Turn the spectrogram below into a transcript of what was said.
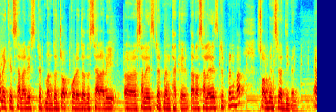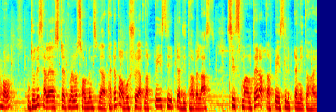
অনেকে স্যালারি স্টেটমেন্ট জব করে যাদের স্যালারি স্যালারি স্টেটমেন্ট থাকে, তারা স্যালারি স্টেটমেন্ট বা সলভেন্সিটা দিবেন। এবং যদি স্যালারি স্টেটমেন্ট বা সলভেন্সি না থাকে, তো অবশ্যই আপনার পে স্লিপটা দিতে হবে। লাস্ট সিক্স মান্থের আপনার পে স্লিপটা নিতে হয়।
